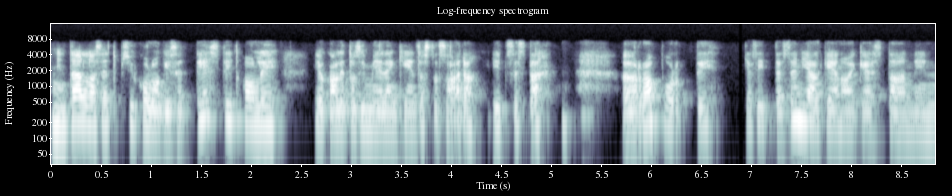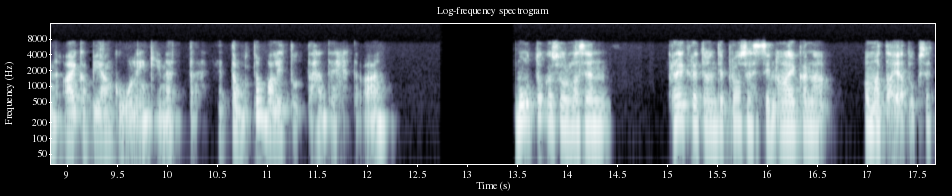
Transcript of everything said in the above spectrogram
Niin tällaiset psykologiset testit oli, joka oli tosi mielenkiintoista saada itsestä raportti ja sitten sen jälkeen oikeastaan niin aika pian kuulinkin, että, että mut on valittu tähän tehtävään. Muuttuko sulla sen rekrytointiprosessin aikana omat ajatukset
